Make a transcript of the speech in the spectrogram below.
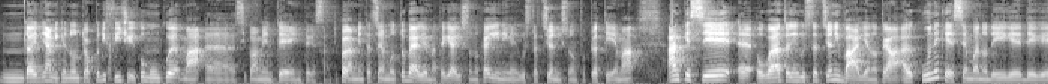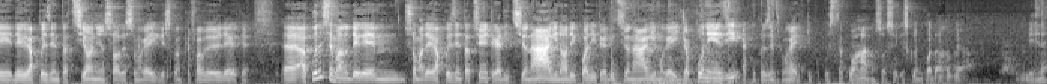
Mm, dalle dinamiche non troppo difficili comunque ma eh, sicuramente interessanti. Poi l'ambientazione è molto bella i materiali sono carini le illustrazioni sono proprio a tema anche se eh, ho guardato le illustrazioni variano tra alcune che sembrano delle, delle, delle, rappresentazioni non so adesso magari riesco anche a farvi vedere che eh, alcune sembrano delle, mm, insomma, delle rappresentazioni tradizionali no? dei quadri tradizionali magari giapponesi. Ecco per esempio magari tipo questa qua non so se riesco a inquadrarla bene,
